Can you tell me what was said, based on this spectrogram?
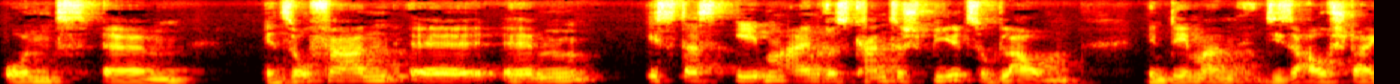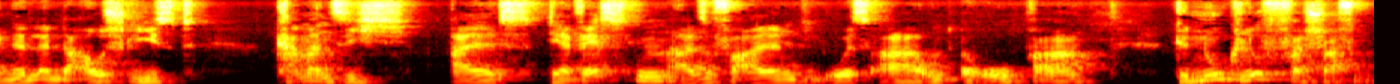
Und ähm, insofern äh, ähm, ist das eben ein riskantes Spiel zu glauben, indem man diese aufsteigenden Länder ausschließt, kann man sich als der Westen, also vor allem die USA und Europa, genug Luft verschaffen,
